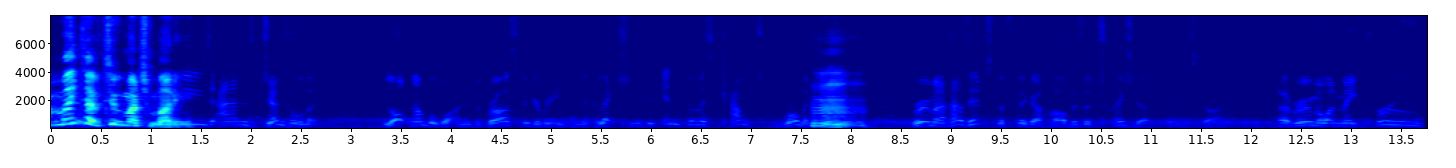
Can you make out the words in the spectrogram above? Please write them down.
I might have too much money. Ladies and gentlemen, lot number one is a brass figurine from the collection of the infamous Count Romilly. Hmm. Rumor has it the figure harbors a treasure inside. A rumor one may prove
